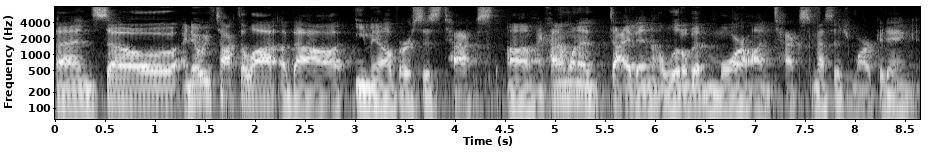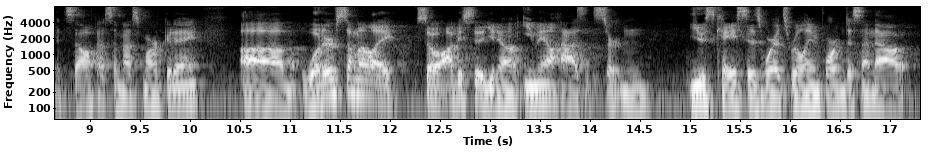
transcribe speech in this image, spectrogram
And so I know we've talked a lot about email versus text. Um, I kind of want to dive in a little bit more on text message marketing itself, SMS marketing. Um, what are some of like, so obviously, you know, email has its certain use cases where it's really important to send out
